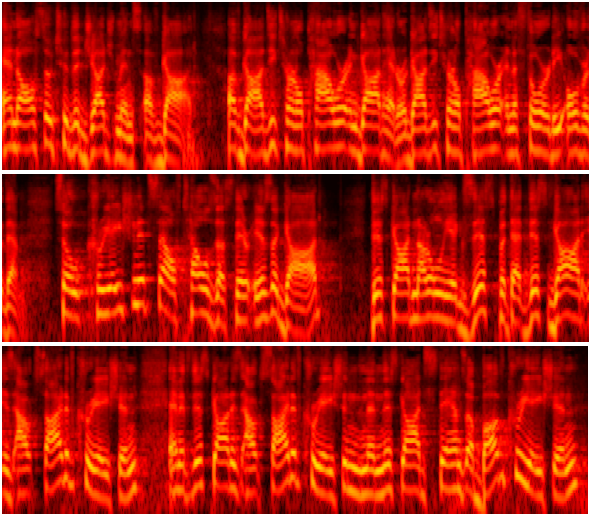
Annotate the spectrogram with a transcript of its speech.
and also to the judgments of God, of God's eternal power and Godhead, or God's eternal power and authority over them. So creation itself tells us there is a God this God not only exists, but that this God is outside of creation. And if this God is outside of creation, then this God stands above creation.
